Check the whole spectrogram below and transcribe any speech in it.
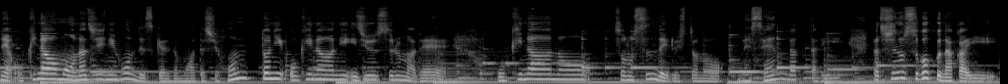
ね、沖縄も同じ日本ですけれども私本当に沖縄に移住するまで沖縄のその住んでいる人の目線だったり私のすごく仲いい、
